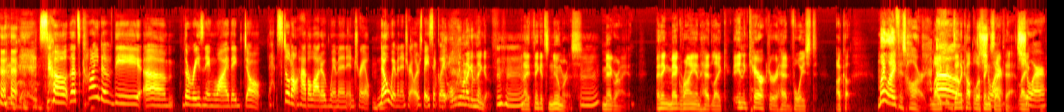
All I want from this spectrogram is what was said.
so that's kind of the um, the reasoning why they don't still don't have a lot of women in trail no women in trailers basically The only one I can think of, Mhm. and I think it's numerous. Mhm. Meg Ryan. I think Meg Ryan had like in character had voiced a. cou- My life is hard. Like Oh, done a couple of things sure, like that. Like, sure,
